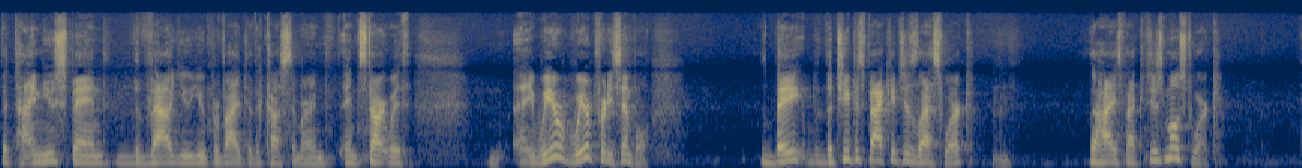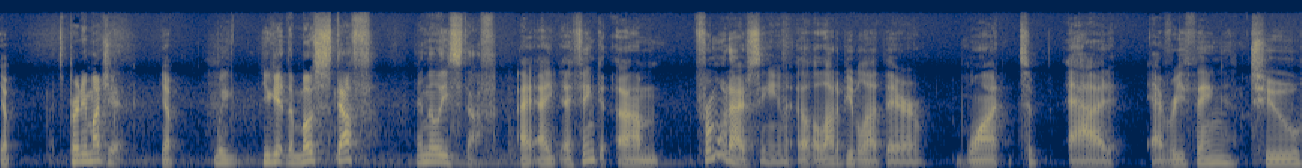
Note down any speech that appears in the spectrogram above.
the time you spend, the value you provide to the customer, and and start with. Hey, we're we're pretty simple. Ba- the cheapest package is less work. The highest package is most work. Yep. That's pretty much it. Yep. We you get the most stuff and the least stuff. I, I, I think um, from what I've seen, a, a lot of people out there want to add everything to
